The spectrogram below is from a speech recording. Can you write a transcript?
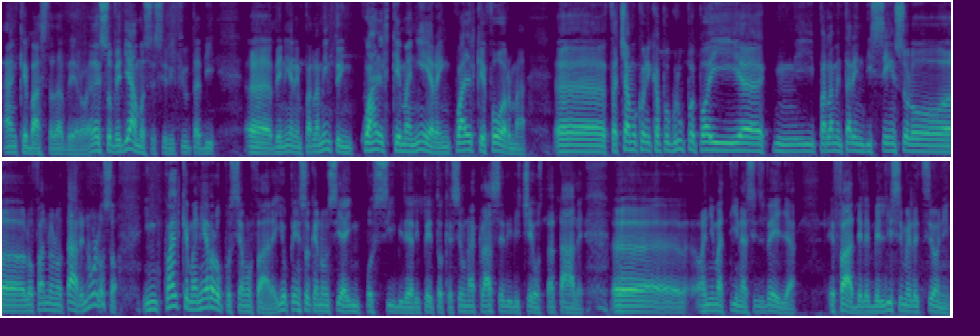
anche basta davvero. Adesso vediamo se si rifiuta di eh, venire in Parlamento in qualche maniera, in qualche forma. Uh, facciamo con il capogruppo e poi uh, i parlamentari in dissenso lo, uh, lo, fanno notare. Non lo so, in qualche maniera lo possiamo fare. Io penso che non sia impossibile, ripeto, che se una classe di liceo statale ogni mattina si sveglia e fa delle bellissime lezioni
